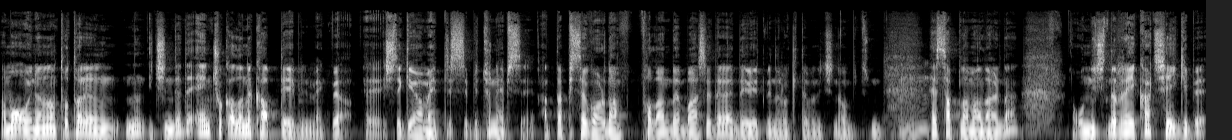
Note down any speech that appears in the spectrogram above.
ama oynanan total alanının içinde de en çok alanı kaplayabilmek ve e, işte geometrisi bütün hepsi hatta Pisagor'dan falan da bahseder ya David Miller o kitabın içinde o bütün Hı-hı. hesaplamalardan. Onun içinde Raykart şey gibi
